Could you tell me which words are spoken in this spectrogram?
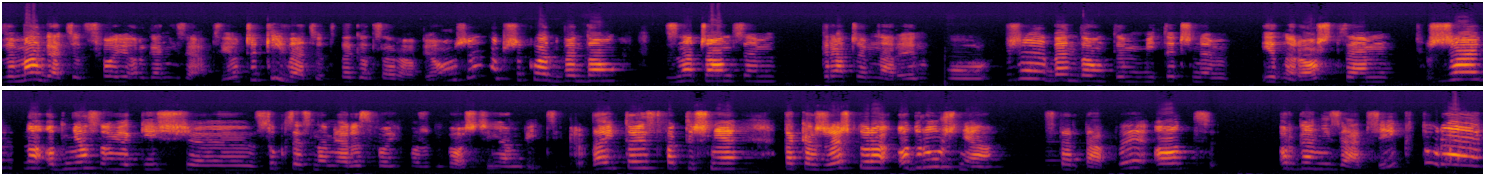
wymagać od swojej organizacji, oczekiwać od tego, co robią, że na przykład będą znaczącym graczem na rynku, że będą tym mitycznym jednorożcem, że no, odniosą jakiś e, sukces na miarę swoich możliwości i ambicji, prawda? I to jest faktycznie taka rzecz, która odróżnia startupy od organizacji, które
